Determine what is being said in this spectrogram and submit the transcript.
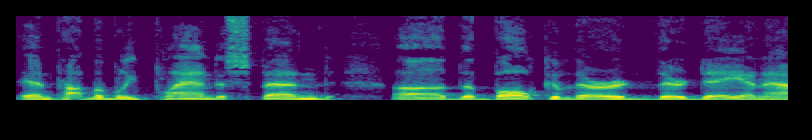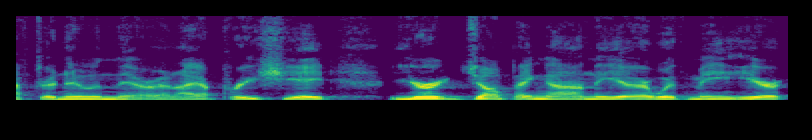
and probably plan to spend uh, the bulk of their, their day and afternoon there. And I appreciate your jumping on the air with me here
